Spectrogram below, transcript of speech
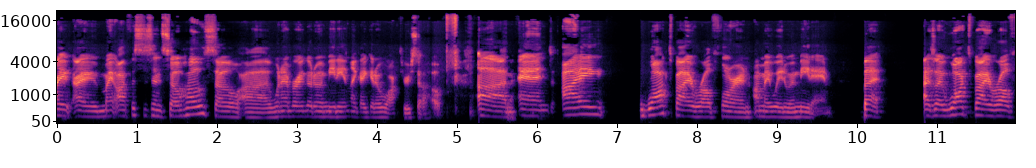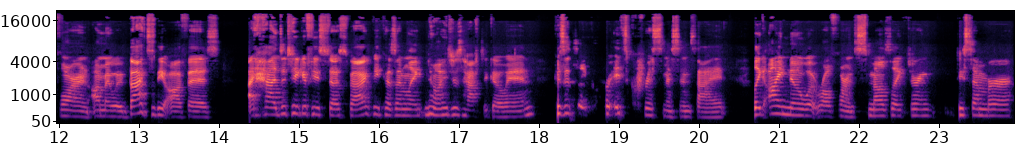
I, I my office is in Soho, so uh, whenever I go to a meeting, like I get a walk through Soho, um, and I walked by Ralph Lauren on my way to a meeting. But as I walked by Ralph Lauren on my way back to the office, I had to take a few steps back because I'm like, no, I just have to go in because it's like it's Christmas inside. Like I know what Ralph Lauren smells like during December.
